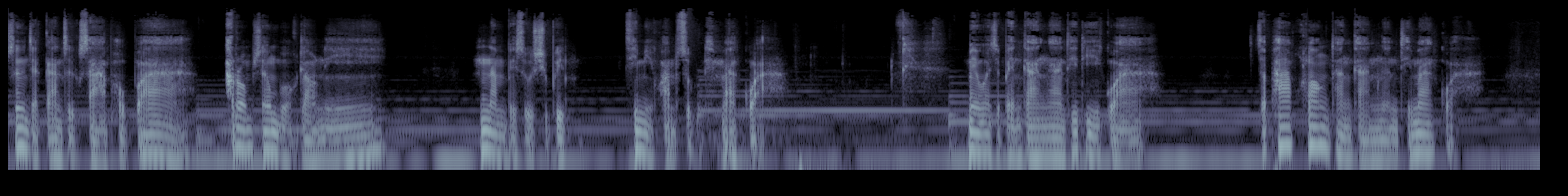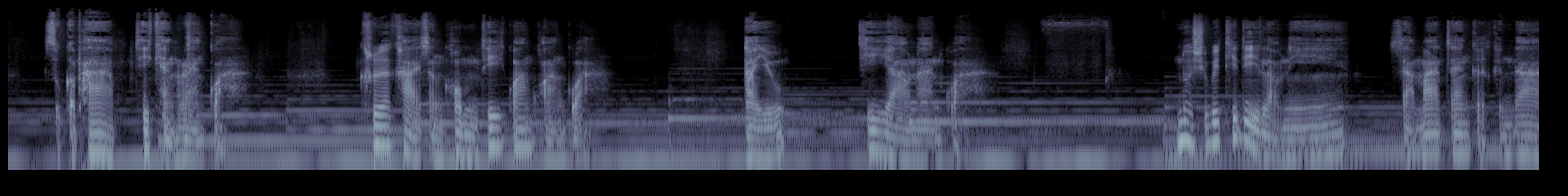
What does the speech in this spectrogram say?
ซึ่งจากการศึกษาพบว่า อารมณ์เชิงบวกเหล่านี้นำไปสู่ชีวิตที่มีความสุขได้มากกว่า ไม่ว่าจะเป็นการงานที่ดีกว่า สภาพคล่องทางการเงินที่มากกว่า สุขภาพที่แข็งแรงกว่า เครือข่ายสังคมที่กว้างขวางกว่า อายุที่ยาวนานกว่าโดยชีวิตที่ดีเหล่านี้สามารถแจ้งเกิดขึ้นได้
